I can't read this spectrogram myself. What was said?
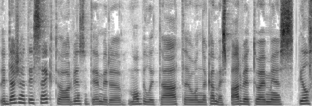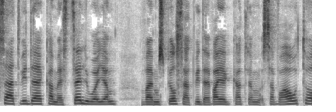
Ir dažādi sektori. Viens no tiem ir eh, mobilitāte un kā mēs pārvietojamies pilsētvidē, kā mēs ceļojam. Vai mums pilsētvidē vajag katram savu auto,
